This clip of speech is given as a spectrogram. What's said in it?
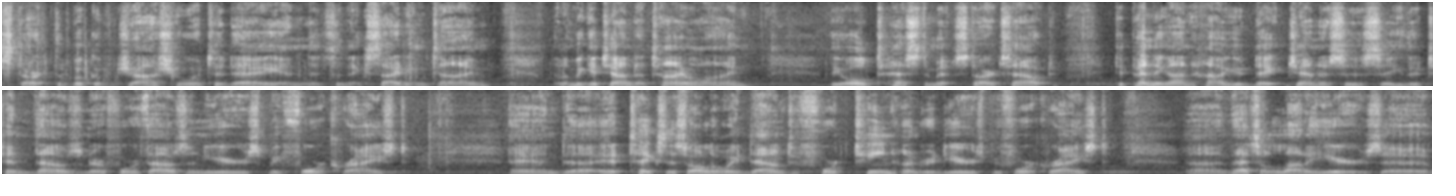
start the book of Joshua today, and it's an exciting time. Let me get you on the timeline. The Old Testament starts out, depending on how you date Genesis, either 10,000 or 4,000 years before Christ. And uh, it takes us all the way down to 1,400 years before Christ. Uh, that's a lot of years. Uh,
